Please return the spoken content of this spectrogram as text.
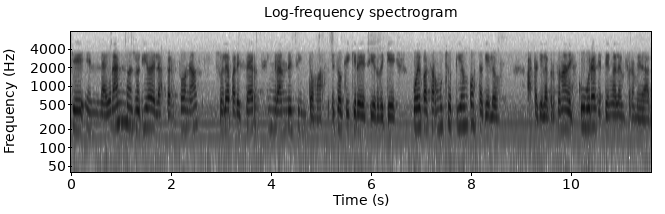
que en la gran mayoría de las personas suele aparecer sin grandes síntomas. ¿Eso qué quiere decir? De que puede pasar mucho tiempo hasta que los hasta que la persona descubra que tenga la enfermedad.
